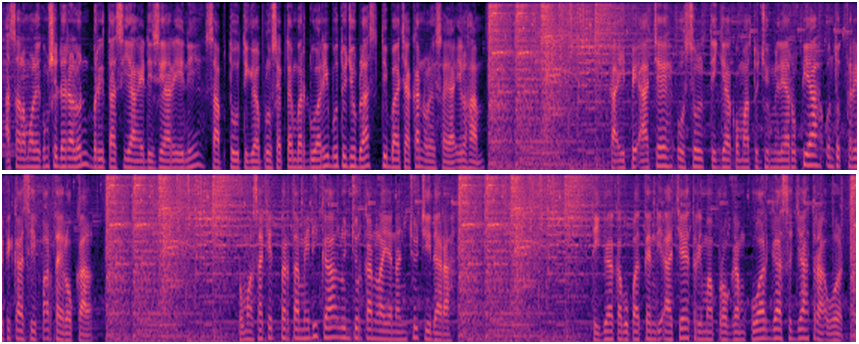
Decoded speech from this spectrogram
Assalamualaikum Syederalun, berita siang edisi hari ini, Sabtu 30 September 2017, dibacakan oleh saya Ilham. KIP Aceh usul 3,7 miliar rupiah untuk verifikasi partai lokal. Rumah sakit Pertamedika luncurkan layanan cuci darah. Tiga kabupaten di Aceh terima program keluarga sejahtera Award.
